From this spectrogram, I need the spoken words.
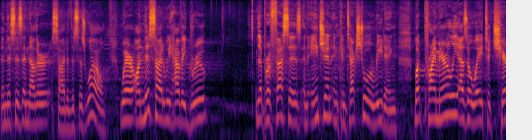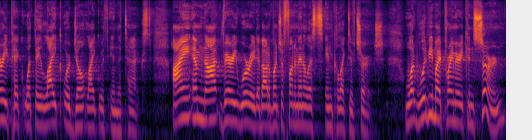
And this is another side of this as well, where on this side we have a group that professes an ancient and contextual reading, but primarily as a way to cherry pick what they like or don't like within the text. I am not very worried about a bunch of fundamentalists in collective church. What would be my primary concern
